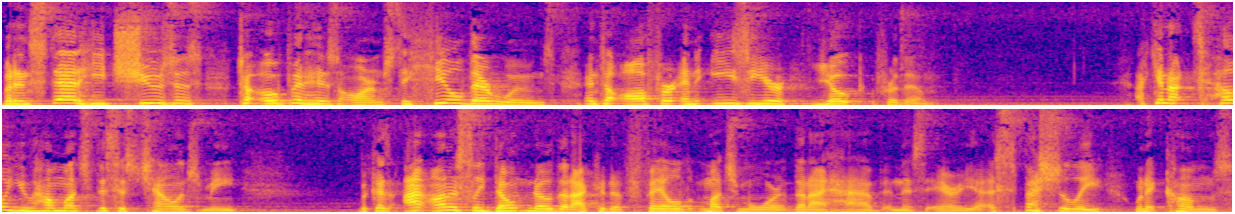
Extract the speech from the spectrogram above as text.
But instead, he chooses to open his arms, to heal their wounds, and to offer an easier yoke for them. I cannot tell you how much this has challenged me because I honestly don't know that I could have failed much more than I have in this area, especially when it comes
